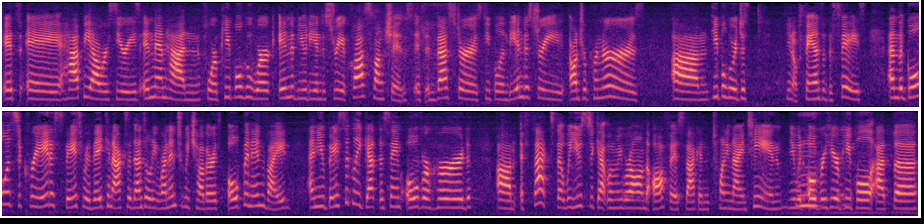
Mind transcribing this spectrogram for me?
It's a happy hour series in Manhattan for people who work in the beauty industry across functions. It's investors, people in the industry, entrepreneurs, um, people who are just you know, fans of the space. And the goal is to create a space where they can accidentally run into each other. It's open invite, and you basically get the same overheard um, effect that we used to get when we were all in the office back in 2019. You would mm. overhear people at the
